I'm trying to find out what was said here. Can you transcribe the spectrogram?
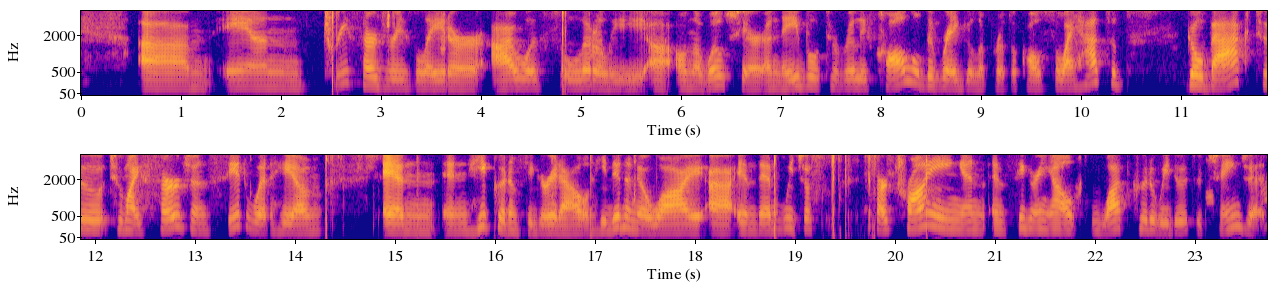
Um, and three surgeries later, I was literally uh, on a wheelchair, unable to really follow the regular protocol. So I had to go back to to my surgeon, sit with him, and and he couldn't figure it out. He didn't know why. Uh, and then we just start trying and and figuring out what could we do to change it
